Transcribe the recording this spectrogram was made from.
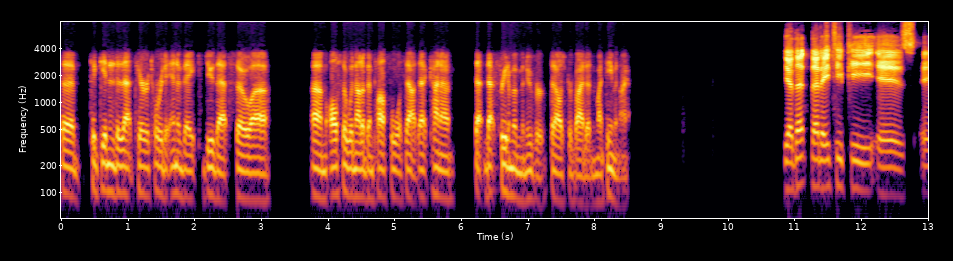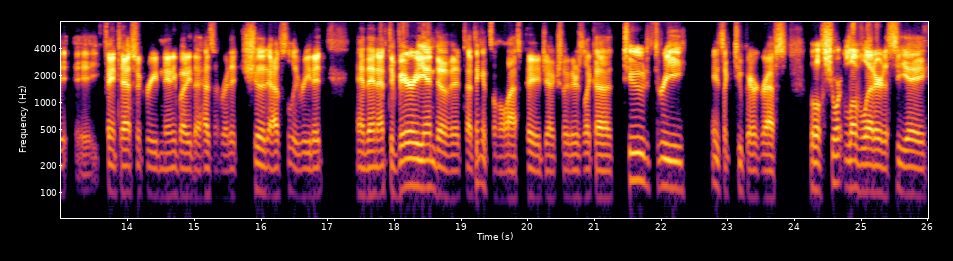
to to get into that territory to innovate to do that. So uh, um, also would not have been possible without that kind of that that freedom of maneuver that I was provided, my team and I. Yeah, that that ATP is a, a fantastic read, and anybody that hasn't read it should absolutely read it. And then at the very end of it, I think it's on the last page actually, there's like a two to three, it's like two paragraphs, a little short love letter to CA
